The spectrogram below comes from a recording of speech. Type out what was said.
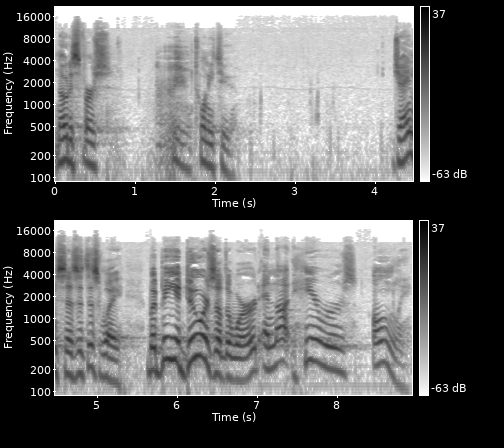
Notice verse 22. James says it this way But be ye doers of the word, and not hearers only,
